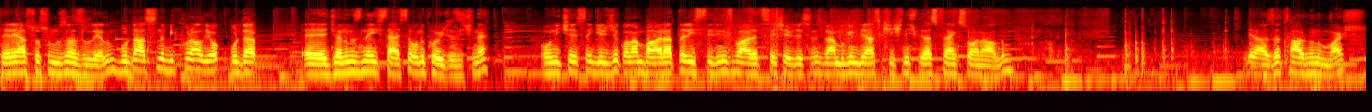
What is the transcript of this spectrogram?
Tereyağı sosumuzu hazırlayalım. Burada aslında bir kural yok. Burada e, canımız ne isterse onu koyacağız içine. Onun içerisine girecek olan baharatları istediğiniz baharatı seçebilirsiniz. Ben bugün biraz kişniş, biraz frank soğan aldım. Biraz da tarhunum var.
